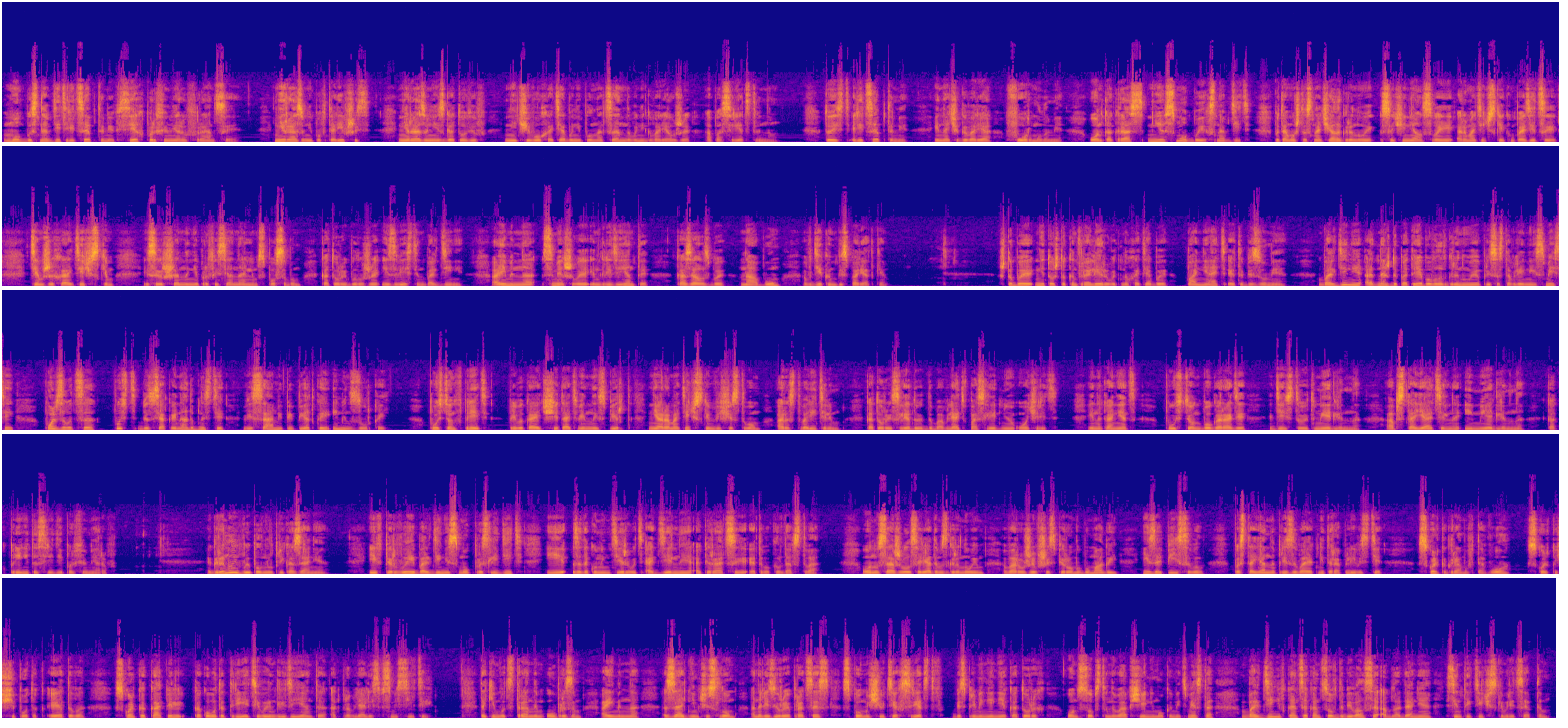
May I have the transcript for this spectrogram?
мог бы снабдить рецептами всех парфюмеров Франции, ни разу не повторившись, ни разу не изготовив ничего хотя бы неполноценного, не говоря уже о посредственном. То есть рецептами – иначе говоря, формулами, он как раз не смог бы их снабдить, потому что сначала Грынуй сочинял свои ароматические композиции тем же хаотическим и совершенно непрофессиональным способом, который был уже известен Бальдини, а именно смешивая ингредиенты, казалось бы, наобум в диком беспорядке. Чтобы не то что контролировать, но хотя бы понять это безумие, Бальдини однажды потребовал от Грынуя при составлении смесей пользоваться, пусть без всякой надобности, весами, пипеткой и мензуркой. Пусть он впредь привыкает считать винный спирт не ароматическим веществом, а растворителем, который следует добавлять в последнюю очередь. И, наконец, пусть он, Бога ради, действует медленно, обстоятельно и медленно, как принято среди парфюмеров. Грыной выполнил приказание, и впервые Бальдини смог проследить и задокументировать отдельные операции этого колдовства. Он усаживался рядом с Грынуем, вооружившись пером и бумагой, и записывал, постоянно призывая к неторопливости, сколько граммов того, сколько щепоток этого, сколько капель какого-то третьего ингредиента отправлялись в смеситель. Таким вот странным образом, а именно задним числом, анализируя процесс с помощью тех средств, без применения которых он, собственно, вообще не мог иметь места, Бальдини в конце концов добивался обладания синтетическим рецептом.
